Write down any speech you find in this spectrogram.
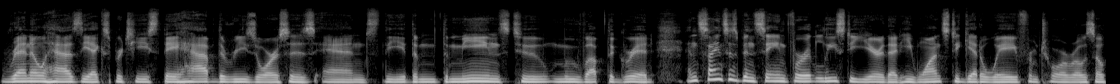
Renault has the expertise, they have the resources and the, the, the means to move up the grid. And Sainz has been saying for at least a year that he wants to get away from Toro Rosso.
